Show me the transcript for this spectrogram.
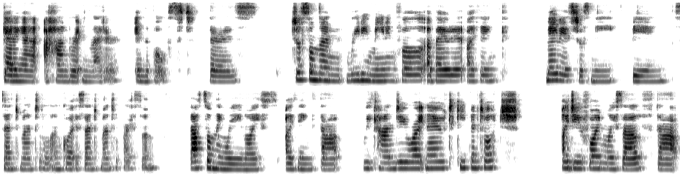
getting a, a handwritten letter in the post. There's just something really meaningful about it, I think. Maybe it's just me being sentimental. I'm quite a sentimental person. That's something really nice, I think, that we can do right now to keep in touch. I do find myself that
